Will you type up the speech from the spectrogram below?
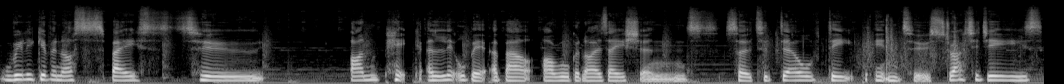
really given us space to unpick a little bit about our organisations. So to delve deep into strategies,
